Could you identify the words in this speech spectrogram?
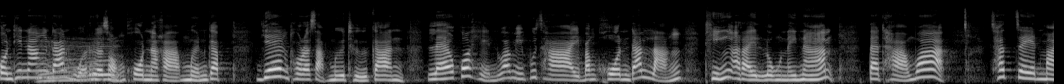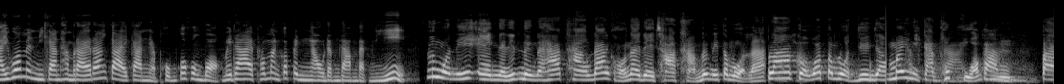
คนที่นั่งด้านหัวเรือสองคนนะคะเหมือนกับแย่งโทรศัพท์มือถือกัน แล้วก็เห็นว่ามีผู้ชายบางคนด้านหลังทิ้งอะไรลงในน้ำแต่ถามว่า ชัดเจนไหมว่ามันมีการทำร้ายร่างกายกันเนี่ยผมก็คงบอกไม่ได้เพราะมันก็เป็นเงาดำๆแบบนี้ ซึ่งวันนี้เองเนี่ยนิดนึงนะฮะทางด้านของนายเดชาถามเรื่องนี้ตำรวจแล้ว ปรากฏว่าตำรวจยืนยันไม่มีการทุบหัวกัน แต่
